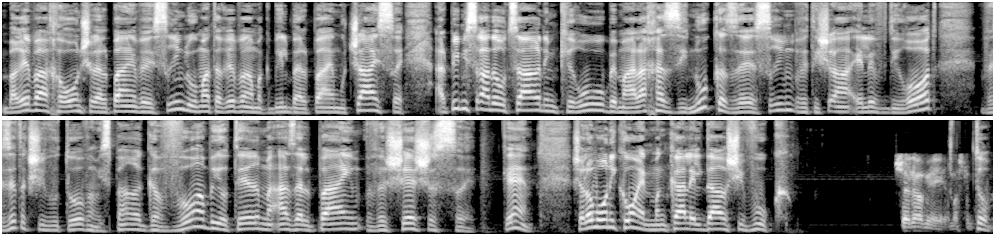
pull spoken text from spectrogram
ברבע האחרון של 2020 לעומת הרבע המקביל ב-2019. על פי משרד האוצר נמכרו במהלך הזינוק הזה 29 אלף דירות, וזה, תקשיבו טוב, המספר הגבוה ביותר מאז 2016. כן. שלום רוני כהן, מנכ"ל אלדר שיווק. שלום יאיר, מה שלומך? טוב,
